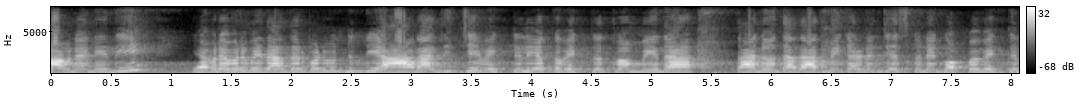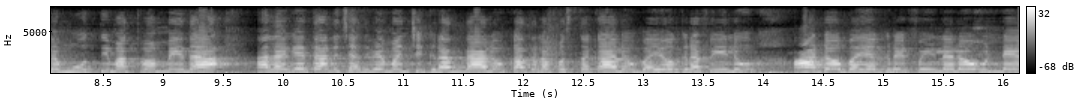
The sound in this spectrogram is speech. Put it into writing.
భావన అనేది ఎవరెవరి మీద ఆధారపడి ఉంటుంది? ఆరాధించే వ్యక్తుల యొక్క వ్యక్తిత్వం మీద. తాను తదాత్మీకరణం చేసుకునే గొప్ప వ్యక్తుల మూర్తిమత్వం మీద. అలాగే తాను చదివే మంచి గ్రంథాలు కథల పుస్తకాలు బయోగ్రఫీలు ఆటోబయోగ్రఫీలలో ఉండే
